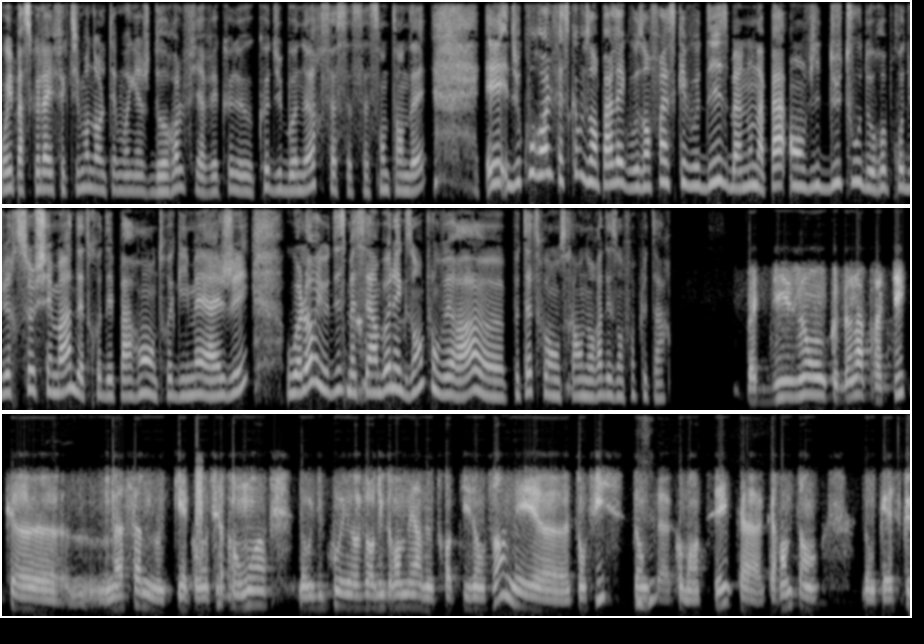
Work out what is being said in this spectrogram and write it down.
Oui, parce que là, effectivement, dans le témoignage de Rolf, il y avait que, que du bonheur, ça, ça, ça s'entendait. Et du coup, Rolf, est-ce que vous en parlez avec vos enfants? Est-ce qu'ils vous disent, ben, nous, on n'a pas envie du tout de reproduire ce schéma, d'être des parents entre guillemets âgés, ou alors ils vous disent, ben, c'est un bon exemple, on verra, euh, peut-être on sera, on aura des enfants plus tard. Bah, disons que dans la pratique, euh, ma femme qui a commencé avant moi, donc du coup est aujourd'hui grand-mère de trois petits-enfants, mais euh, son fils donc Mhm. a commencé qu'à 40 ans. Donc est-ce que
